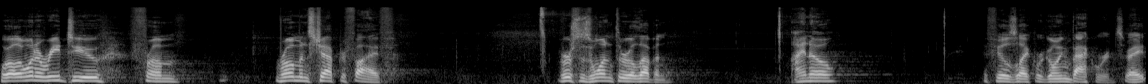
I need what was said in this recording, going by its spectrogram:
Well, I want to read to you from Romans chapter 5, verses 1 through 11. I know it feels like we're going backwards, right?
